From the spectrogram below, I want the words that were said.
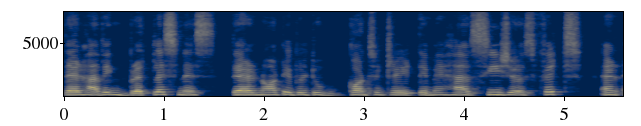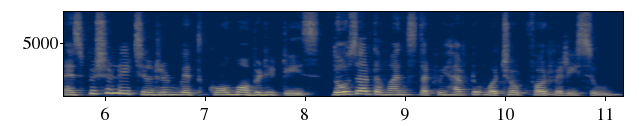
they're having breathlessness, they're not able to concentrate, they may have seizures, fits, and especially children with comorbidities. Those are the ones that we have to watch out for very soon.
